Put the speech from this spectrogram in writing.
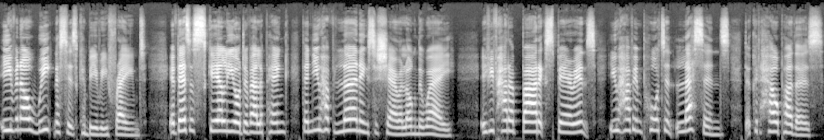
Even our weaknesses can be reframed. If there's a skill you're developing, then you have learnings to share along the way. If you've had a bad experience, you have important lessons that could help others.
